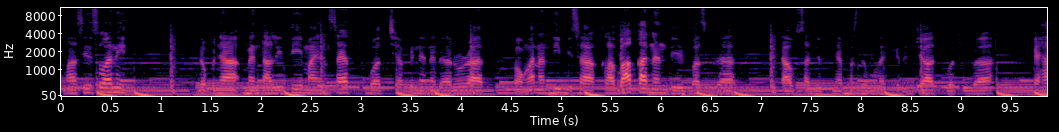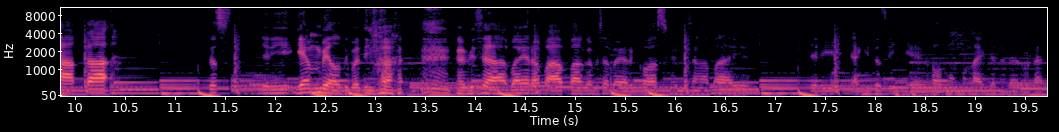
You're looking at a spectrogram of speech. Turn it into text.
mahasiswa nih. Udah punya mentality mindset buat siapin dana darurat. Kalau nggak nanti bisa kelabakan nanti pas udah di tahap selanjutnya pas udah mulai kerja tiba-tiba PHK terus jadi gembel tiba-tiba. Nggak bisa bayar apa-apa nggak bisa bayar kos nggak bisa ngapain. Jadi ya gitu sih ya, kalau mau mulai dana darurat.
